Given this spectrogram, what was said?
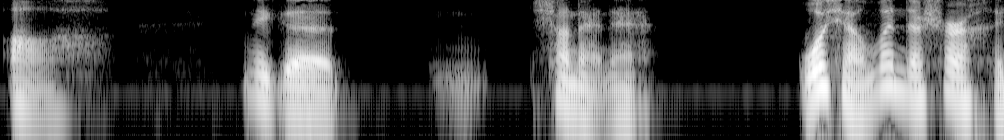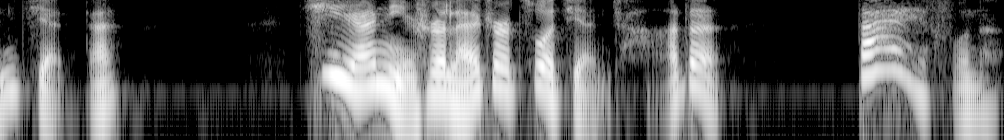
哦，那个少奶奶，我想问的事儿很简单。既然你是来这儿做检查的，大夫呢？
